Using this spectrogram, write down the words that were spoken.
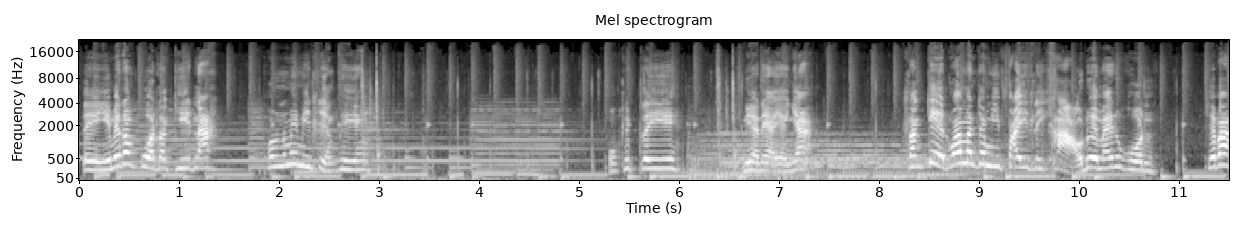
แต่อย่างนี้ไม่ต้องกลัวตะกีดนะ เพราะมันไม่มีเสียงเพลง64เนี่ยเนี่ยอย่างเงี้ย สังเกตว่ามันจะมีไฟสีขาวด้วยไหมทุกคน ใช่ปะ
